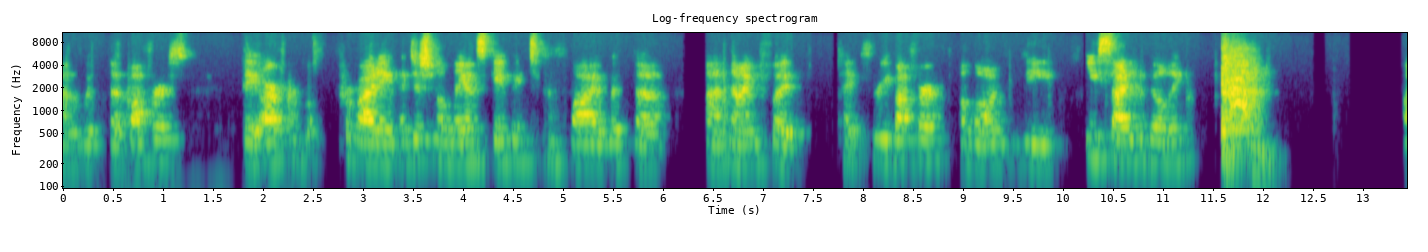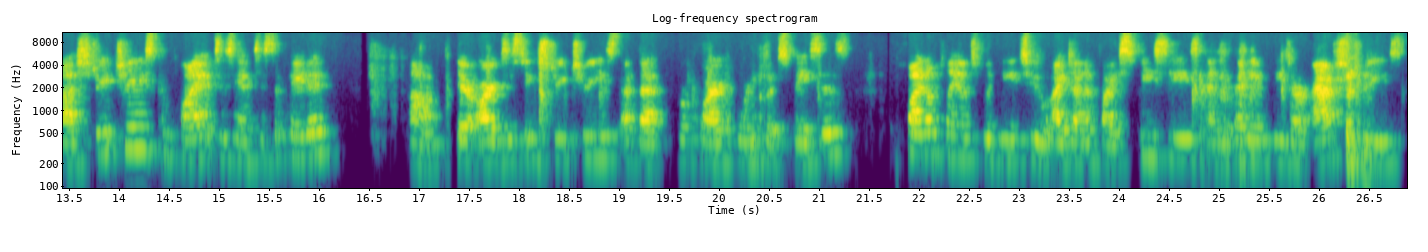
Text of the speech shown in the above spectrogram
uh, with the buffers. They are pro- providing additional landscaping to comply with the, uh, nine-foot type three buffer along the east side of the building. Uh, street trees compliance is anticipated. Um, there are existing street trees at that required forty-foot spaces. Final plans would need to identify species, and if any of these are ash trees,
